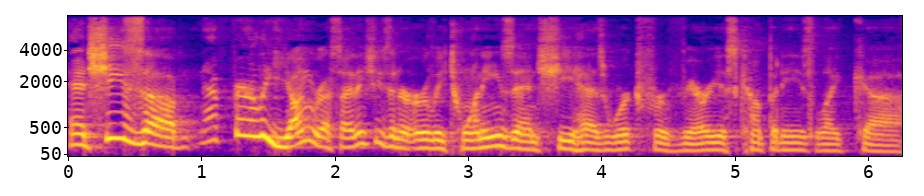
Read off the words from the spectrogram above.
and she's uh, a fairly young wrestler. I think she's in her early 20s, and she has worked for various companies like uh,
